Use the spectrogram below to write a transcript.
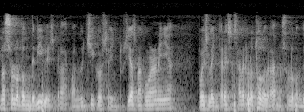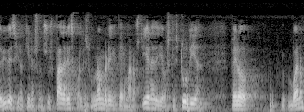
no solo dónde vives, ¿verdad? Cuando un chico se entusiasma con una niña, pues le interesa saberlo todo, ¿verdad? No solo dónde vive, sino quiénes son sus padres, cuál es su nombre, qué hermanos tiene, digamos que estudia. Pero, bueno,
